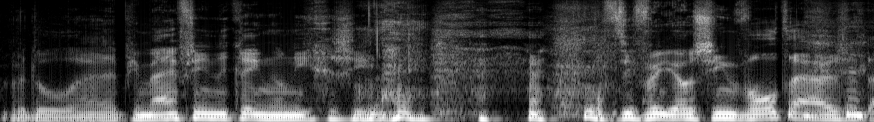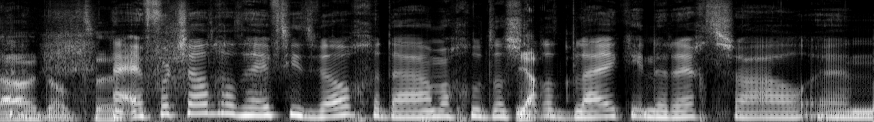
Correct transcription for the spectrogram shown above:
Ik bedoel, uh, heb je mijn vriendenkring nog niet gezien? Nee. of die van Josien Volthuizen? Nou, dat, uh... nou, en voor hetzelfde geld heeft hij het wel gedaan. Maar goed, dan zal ja. dat blijken in de rechtszaal. En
